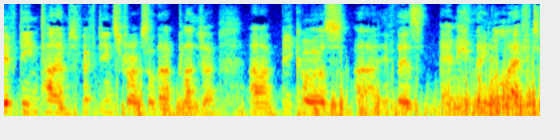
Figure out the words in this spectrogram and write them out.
15 times, 15 strokes of that plunger, uh, because uh, if there's anything left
